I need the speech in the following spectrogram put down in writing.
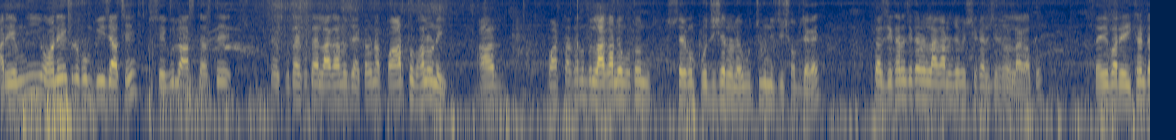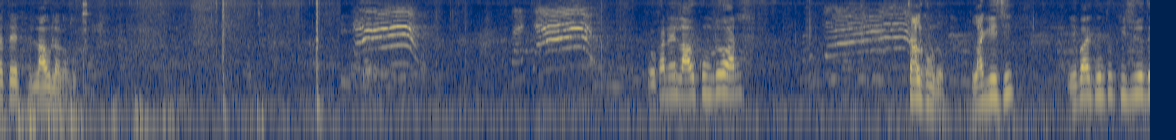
আর এমনি অনেক রকম বীজ আছে, সেগুলো আস্তে আস্তে কোথায় কোথায় লাগানো যায়। কেননা পাড় তো ভালো নেই, আর পাড়টাতে কিন্তু লাগানোর মতন সেরকম পজিশনও নেই, উঁচু নিচু সব জায়গায়। তা যেখানে যেখানে লাগানো যাবে, সেখানে সেখানে লাগাবো। তাই এবার এইখানটাতে লাউ লাগাবো। ওখানে লাউ কুমড়ো আর চাল কুমড়ো লাগিয়েছি। এবার কিন্তু কিছু যদি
